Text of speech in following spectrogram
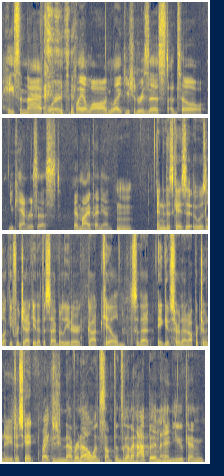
hasten that or to play along. Like you should resist until you can't resist, in my opinion. Hmm. And in this case, it, it was lucky for Jackie that the cyber leader got killed, so that it gives her that opportunity to escape. Right, because you never know when something's gonna happen, mm-hmm. and you can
